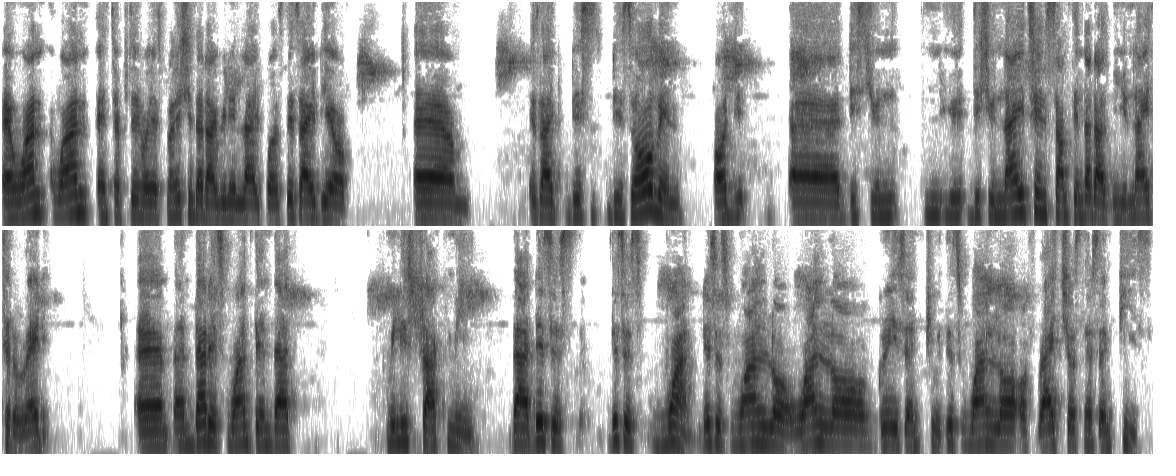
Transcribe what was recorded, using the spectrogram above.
And one one interpretation or explanation that I really liked was this idea of um, it's like this dissolving or uh, disun- disuniting something that has been united already. Um, and that is one thing that really struck me that this is this is one this is one law one law of grace and truth. This is one law of righteousness and peace.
